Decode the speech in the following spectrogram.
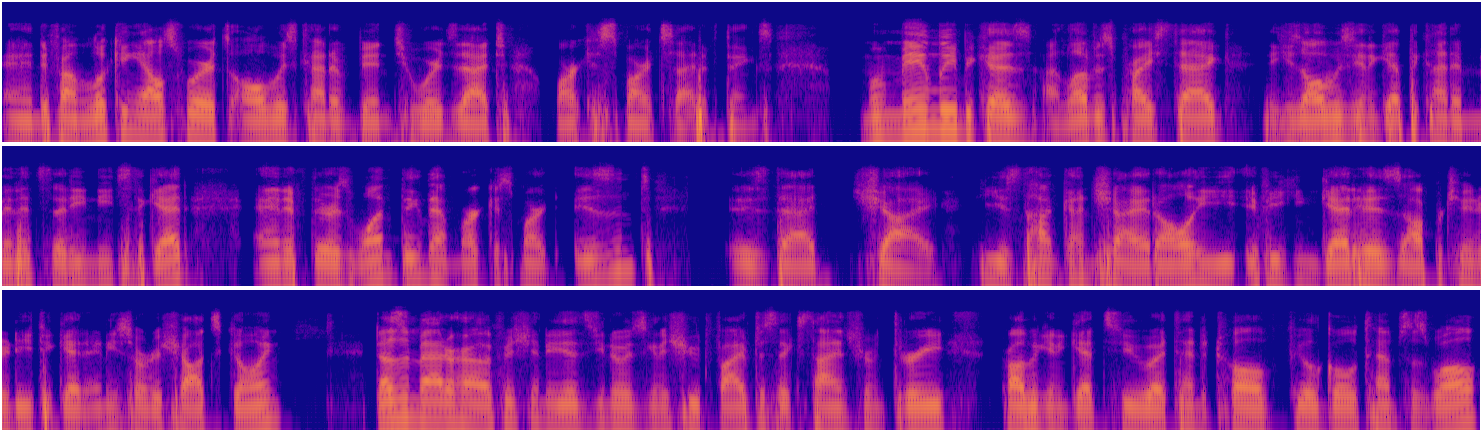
And if I'm looking elsewhere, it's always kind of been towards that Marcus Smart side of things mainly because I love his price tag. He's always going to get the kind of minutes that he needs to get. And if there's one thing that Marcus Smart isn't, is that shy. He is not gun shy at all. He if he can get his opportunity to get any sort of shots going, doesn't matter how efficient he is. You know he's going to shoot five to six times from three. Probably going to get to uh, 10 to 12 field goal attempts as well.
